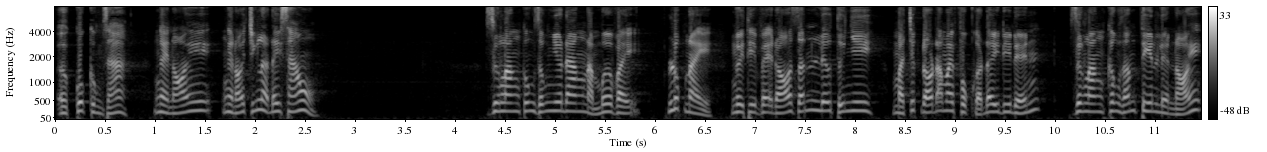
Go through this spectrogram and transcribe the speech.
Ờ quốc công gia, Ngài nói ngài nói chính là đây sao? Dương Lăng cũng giống như đang nằm mơ vậy Lúc này, người thị vệ đó dẫn Liêu Tứ Nhi, Mà trước đó đã mai phục ở đây đi đến. Dương Lăng không dám tin liền nói,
